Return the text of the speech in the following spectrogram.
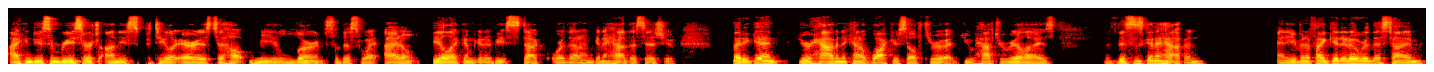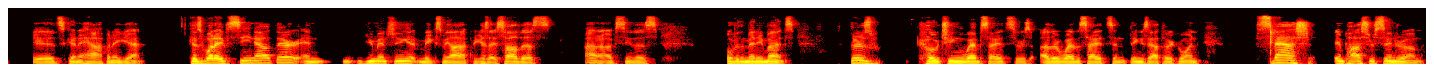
I can do some research on these particular areas to help me learn. So this way I don't feel like I'm going to be stuck or that I'm going to have this issue. But again, you're having to kind of walk yourself through it. You have to realize this is going to happen. And even if I get it over this time, it's going to happen again. Because what I've seen out there, and you mentioning it makes me laugh because I saw this, I don't know, I've seen this over the many months. There's coaching websites, there's other websites and things out there going, smash imposter syndrome,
